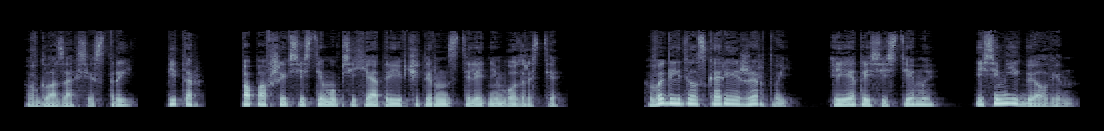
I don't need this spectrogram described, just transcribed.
В глазах сестры Питер, попавший в систему психиатрии в 14-летнем возрасте, выглядел скорее жертвой и этой системы, и семьи Гелвин.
